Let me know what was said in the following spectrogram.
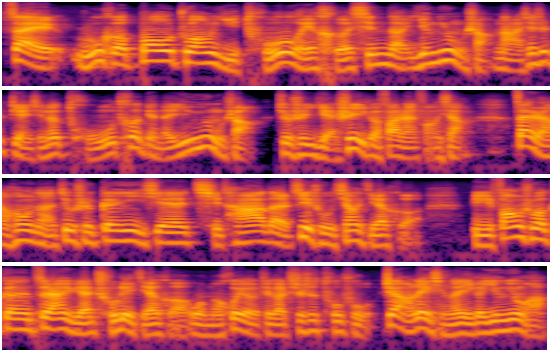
在如何包装以图为核心的应用上，哪些是典型的图特点的应用上，就是也是一个发展方向。再然后呢，就是跟一些其他的技术相结合。比方说跟自然语言处理结合，我们会有这个知识图谱这样类型的一个应用啊。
